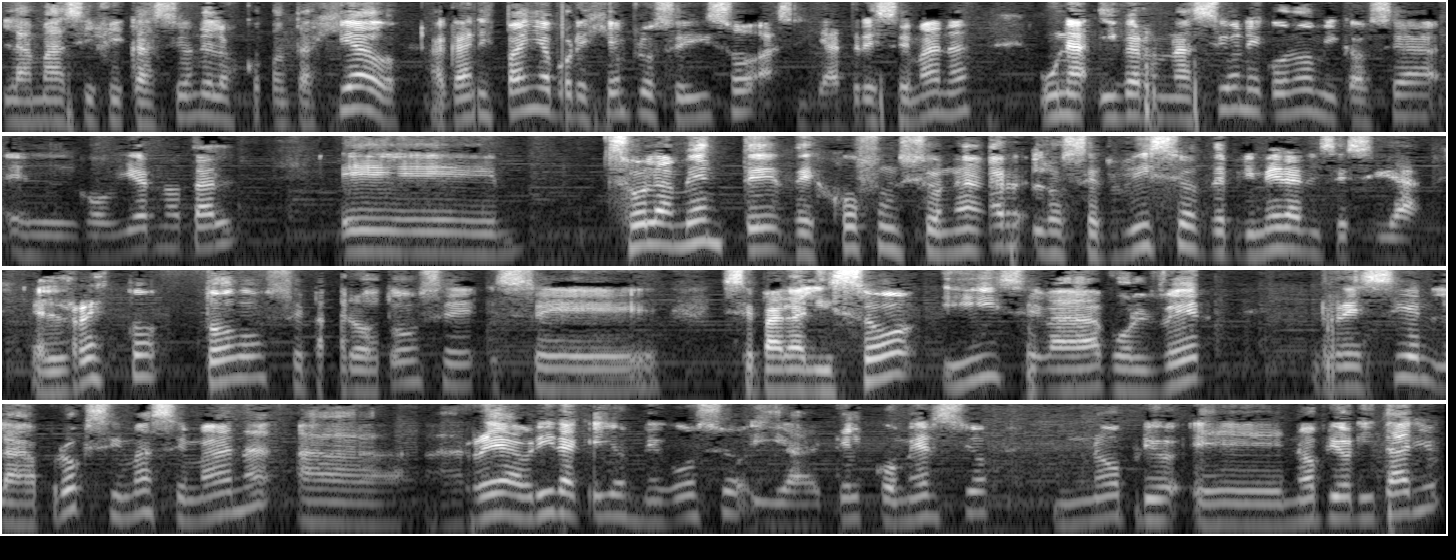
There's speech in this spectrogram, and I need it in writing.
la masificación de los contagiados. Acá en España, por ejemplo, se hizo hace ya tres semanas una hibernación económica, o sea, el gobierno tal solamente dejó funcionar los servicios de primera necesidad. El resto, todo se paró, todo se, se, se paralizó y se va a volver recién la próxima semana a, reabrir aquellos negocios y aquel comercio no, eh, no prioritario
